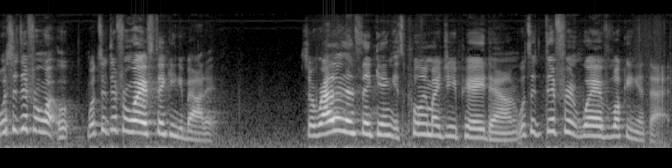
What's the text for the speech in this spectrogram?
What's a different way, what's a different way of thinking about it? So rather than thinking it's pulling my GPA down, what's a different way of looking at that?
